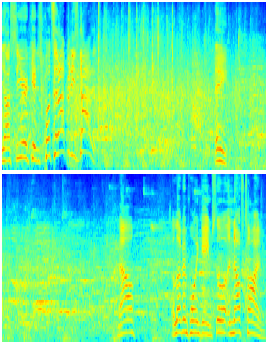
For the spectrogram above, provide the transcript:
Yasir kid just puts it up and he's got it. Eight. Now, 11 point game. Still enough time.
